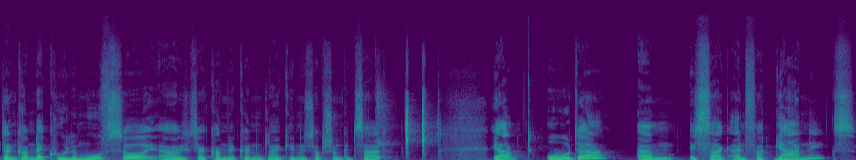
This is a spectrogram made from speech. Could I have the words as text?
Dann kommt der coole Move so, ja, ich sage, komm, wir können gleich gehen, ich habe schon gezahlt. Ja, oder ähm, ich sage einfach gar nichts,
